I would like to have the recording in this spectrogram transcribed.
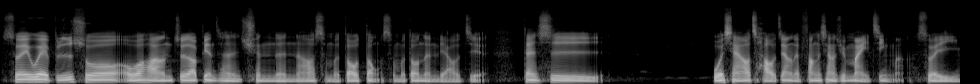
所以我也不是说我好像就要变成全能，然后什么都懂，什么都能了解。但是我想要朝这样的方向去迈进嘛，所以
